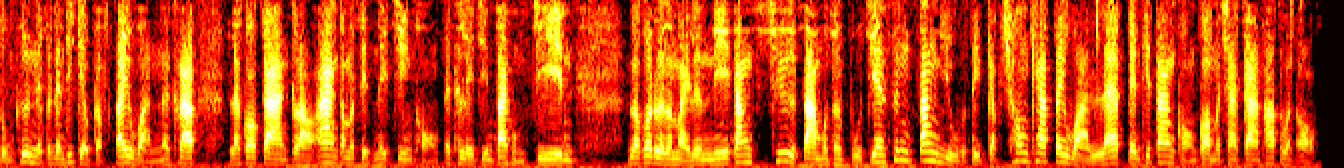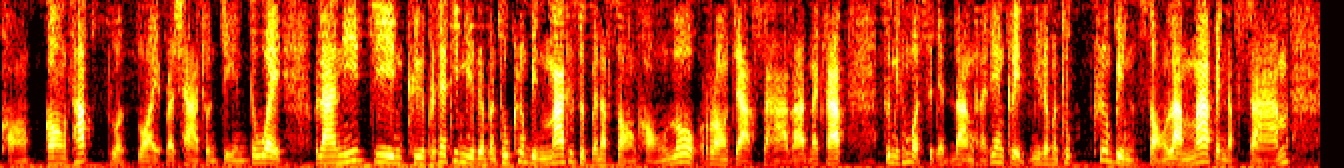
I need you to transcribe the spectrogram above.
สูงขึ้นในประเด็นที่เกี่ยวกับไต้หวันนะครับ แล้วก็การกล่าวอ้างกรรมสิทธิ์ในจีนของในทะเลจีนใต้ของจีน แล้วก็เรือลำใหม่เรือนนี้ตั้งชื่อตามมณฑลฝูเจี้ยน ซึ่งตั้งอยู่ติดกับช่องแคบไต้หวัน และเป็นที่ตั้งของกองบัญชาการภาคตะวันออกของกองทัพปลดปล่อยประชาชนจีนด้วย เวลานี้จีนคือประเทศที่มีเรือบรรทุกเครื่องบินมากที่สุดเป็นอันดับสองของโลกรองจากสหรัฐนะครับ ซึ่งมีทั้งหมด 11ลำขณะที่อังกฤษมีเรือบรรทุกเครื่องบิน 2ลำมากเป็นอันดับ 3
